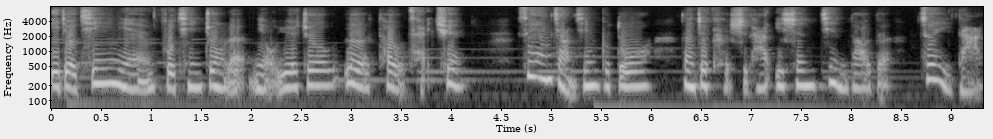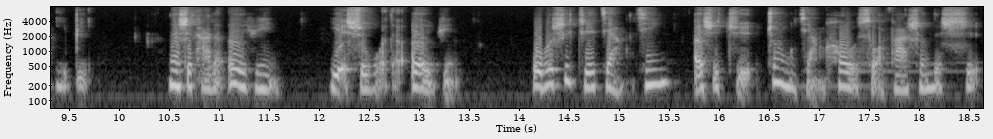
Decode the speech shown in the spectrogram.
一九七一年，父亲中了纽约州乐透彩券，虽然奖金不多，但这可是他一生见到的最大一笔。那是他的厄运，也是我的厄运。我不是指奖金，而是指中奖后所发生的事。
